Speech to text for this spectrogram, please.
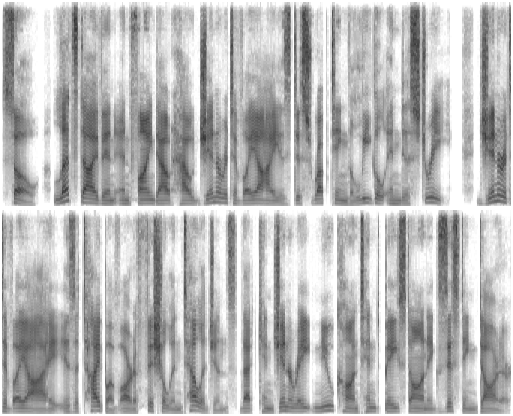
So, let's dive in and find out how generative AI is disrupting the legal industry. Generative AI is a type of artificial intelligence that can generate new content based on existing data.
